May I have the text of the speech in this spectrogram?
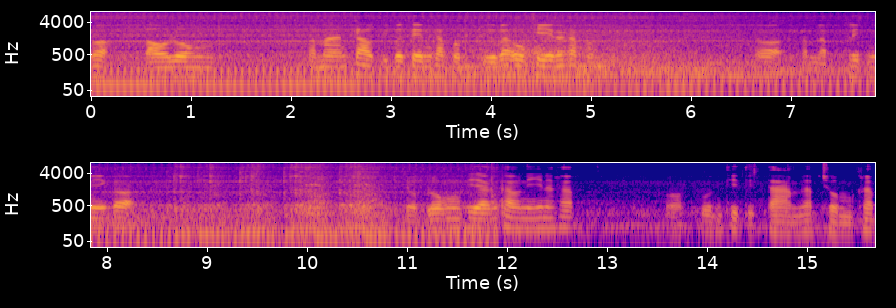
ก็เบาลงประมาณ 90%ครับผมถือว่าโอเคนะครับผม ก็สำหรับคลิปนี้ก็ จบลงเพียงเท่านี้นะครับ ขอบคุณที่ติดตามรับชมครับ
